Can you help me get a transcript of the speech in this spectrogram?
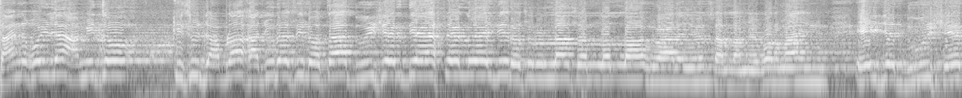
তাই কইলে আমি তো কিছু জাবড়া খাজুর আছিল তা দুই শের দিয়ে এক শের লই আইছি রসুল্লাহ সাল্লাহ সাল্লামে ফরমাইন, এই যে দুই শের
